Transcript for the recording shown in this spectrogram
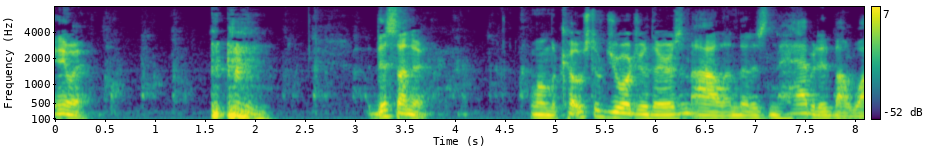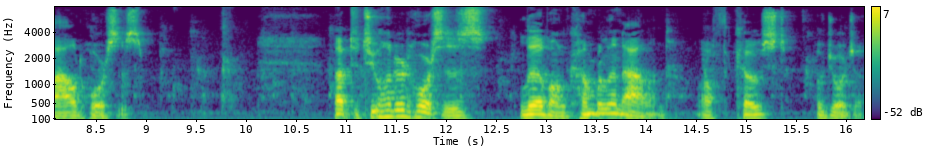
anyway, this I knew. On the coast of Georgia, there is an island that is inhabited by wild horses. Up to 200 horses live on Cumberland Island off the coast of Georgia.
